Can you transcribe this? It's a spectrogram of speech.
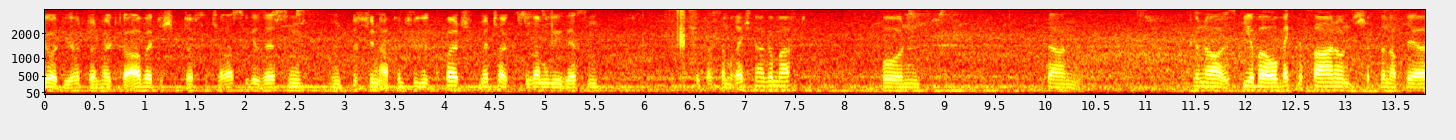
ja, die hat dann halt gearbeitet. Ich habe auf der Terrasse gesessen und ein bisschen ab und zu gequatscht, Mittag zusammen gegessen. Ich habe das am Rechner gemacht. Und dann genau, ist die aber auch weggefahren und ich habe dann auf der,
